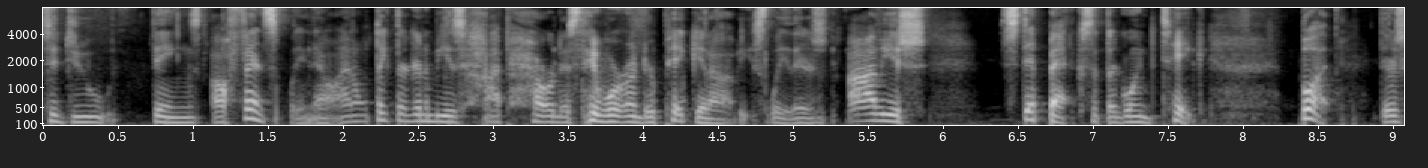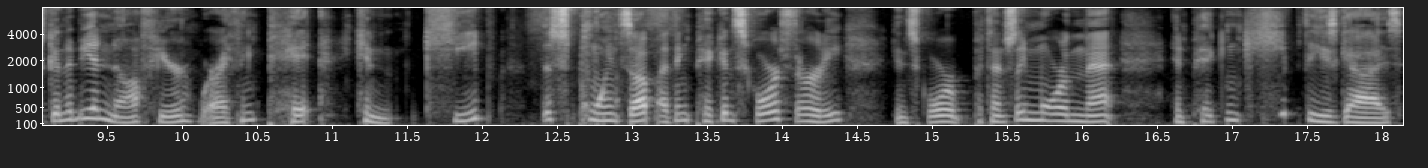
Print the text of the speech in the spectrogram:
to do things offensively. Now, I don't think they're going to be as high powered as they were under Pickett, obviously. There's obvious step backs that they're going to take. But there's going to be enough here where I think Pitt can keep this points up. I think Pick can score 30, can score potentially more than that, and Pitt can keep these guys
